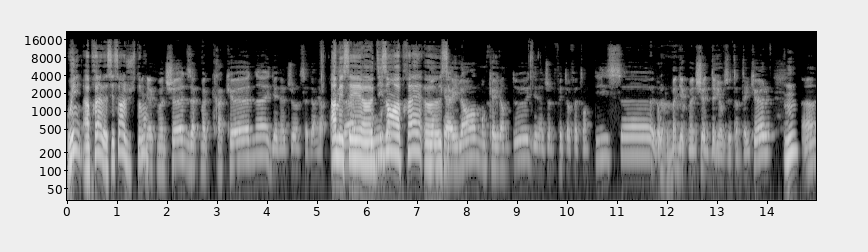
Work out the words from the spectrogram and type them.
Oui, après, bah, c'est ça, justement. Maniac Mansion, Zack McCracken, Indiana Jones, sa dernière Ah, mais c'est euh, dix ans après... Euh, Monkey Island, Monkey Island 2, Indiana Jones Fate of Atlantis, euh, donc euh... Maniac Mansion, Day of the Tentacle. Hmm. Hein,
